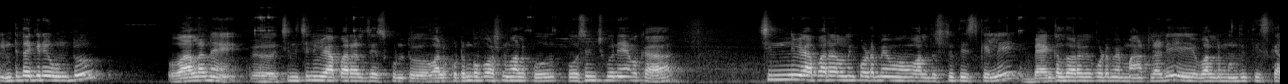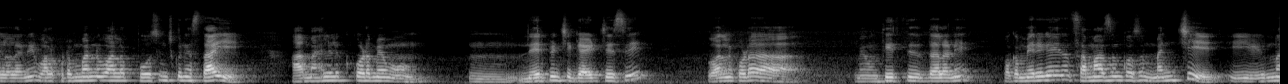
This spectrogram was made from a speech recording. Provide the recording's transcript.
ఇంటి దగ్గరే ఉంటూ వాళ్ళనే చిన్న చిన్న వ్యాపారాలు చేసుకుంటూ వాళ్ళ కుటుంబ పోషణ వాళ్ళకు పోషించుకునే ఒక చిన్ని వ్యాపారాలను కూడా మేము వాళ్ళ దృష్టికి తీసుకెళ్ళి బ్యాంకుల ద్వారా కూడా మేము మాట్లాడి వాళ్ళని ముందుకు తీసుకెళ్ళాలని వాళ్ళ కుటుంబాన్ని వాళ్ళ పోషించుకునే స్థాయి ఆ మహిళలకు కూడా మేము నేర్పించి గైడ్ చేసి వాళ్ళని కూడా మేము తీర్చిదిద్దాలని ఒక మెరుగైన సమాజం కోసం మంచి ఈ ఉన్న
